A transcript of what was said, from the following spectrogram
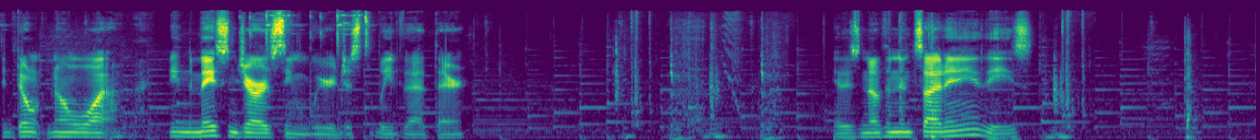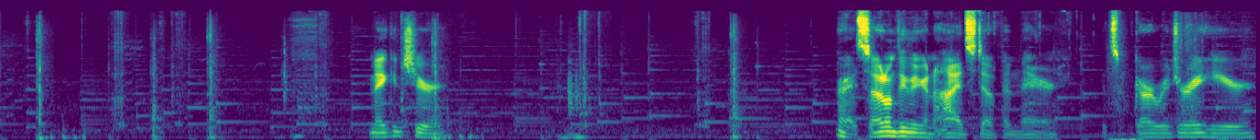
I don't know why. I mean, the mason jars seem weird just to leave that there. There's nothing inside any of these. Making sure. Alright, so I don't think they're gonna hide stuff in there. Get some garbage right here.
